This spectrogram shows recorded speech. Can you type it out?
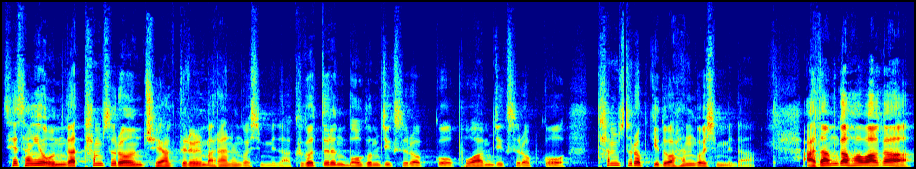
세상의 온갖 탐스러운 죄악들을 말하는 것입니다. 그것들은 먹음직스럽고 보암직스럽고 탐스럽기도 한 것입니다. 아담과 하와가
